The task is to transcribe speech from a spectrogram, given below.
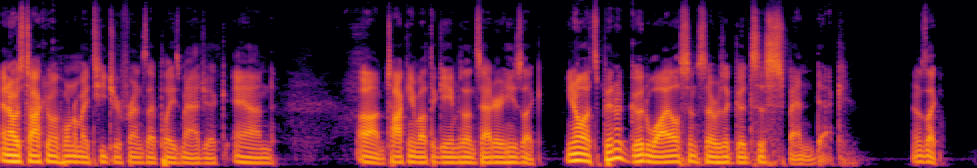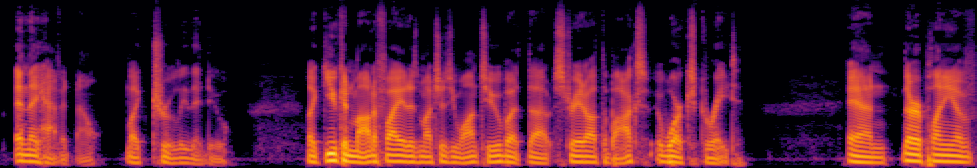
and i was talking with one of my teacher friends that plays magic and um, talking about the games on saturday he's like you know it's been a good while since there was a good suspend deck and i was like and they have it now Like truly, they do. Like you can modify it as much as you want to, but straight out the box, it works great. And there are plenty of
